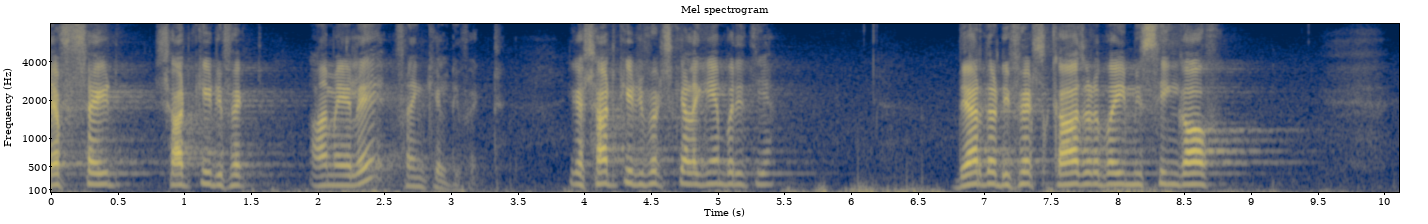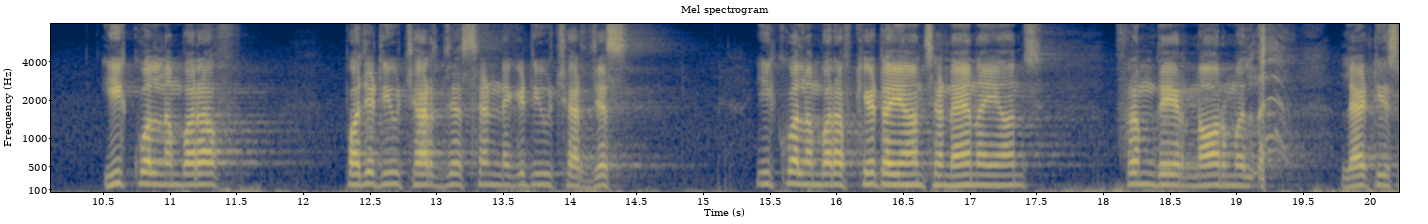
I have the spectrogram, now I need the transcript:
ಲೆಫ್ಟ್ ಸೈಡ್ ಶಾರ್ಟ್ ಕಿ ಡಿಫೆಕ್ಟ್ ಆಮೇಲೆ ಫ್ರೆಂಕಿಯಲ್ ಡಿಫೆಕ್ಟ್ ಈಗ ಶಾರ್ಟ್ ಕಿ ಡಿಫೆಕ್ಟ್ಸ್ ಕೆಳಗೆ ಏನು ಬರೀತೀಯ? They are the defects caused by missing of equal number of positive charges and negative charges equal number of cations and anions from their normal lattice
